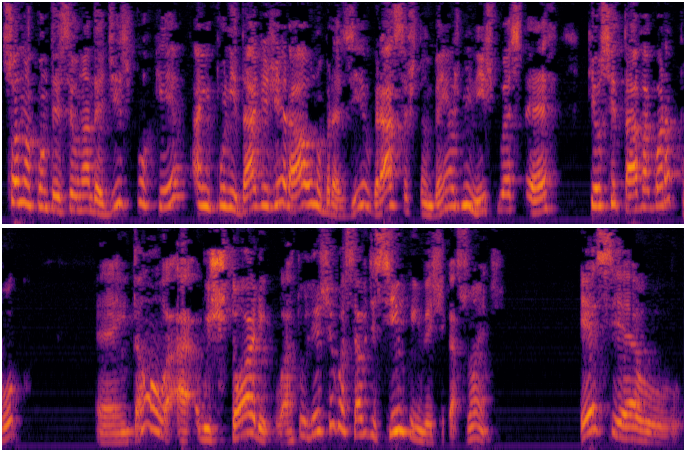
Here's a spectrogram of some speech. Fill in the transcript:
Só não aconteceu nada disso porque a impunidade é geral no Brasil, graças também aos ministros do STF que eu citava agora há pouco. É, então, a, o histórico, Arthur Lira chegou a ser de cinco investigações. Esse é o,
